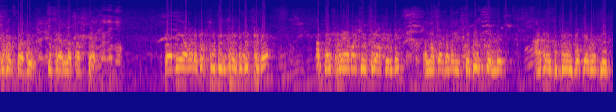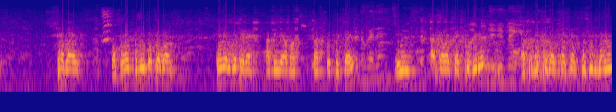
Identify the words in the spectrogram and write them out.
জীবন পাবে যদি আল্লাহ পাক চান। তবে আমার বক্তব্য দীর্ঘায়িত করছি না, আপনার সবাই আমাকে দোয়া করবেন, আল্লাহ পাক আমাকে কবুল করলে আমি দুপুর বচাগঞ্জের সবাই বন্ধুদের বচাগঞ্জ কোথার গঠনে আমি আমার কাজ করতে চাই। এই আশাবাদ ব্যক্ত করে আপনাদের সবাই শাসক দীর্ঘায়ু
